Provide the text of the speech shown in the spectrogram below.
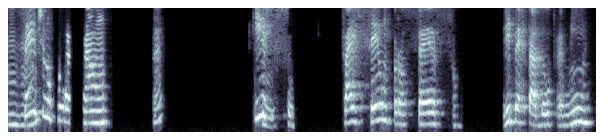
Uhum. Sente no coração. Né? Isso vai ser um processo libertador para mim,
